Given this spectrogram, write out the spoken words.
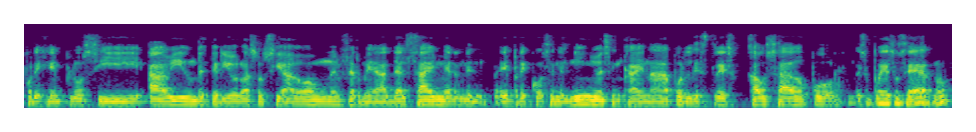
por ejemplo, si ha habido un deterioro asociado a una enfermedad de Alzheimer en eh, precoz en el niño, desencadenada por el estrés causado por, eso puede suceder, ¿no? O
